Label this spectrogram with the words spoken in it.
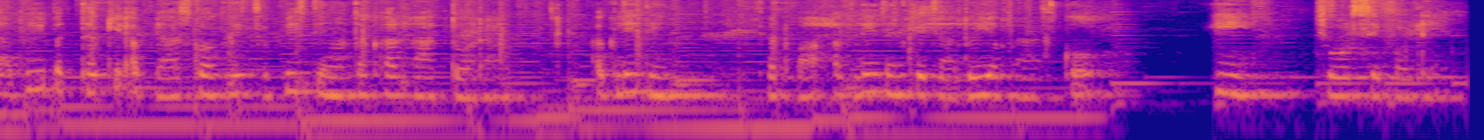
जादुई पत्थर के अभ्यास को अगले छब्बीस दिनों तक हर रात दोहराएँ। अगले दिन छठवा अगले दिन के जादुई अभ्यास को ही ज़ोर से पढ़ लें।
